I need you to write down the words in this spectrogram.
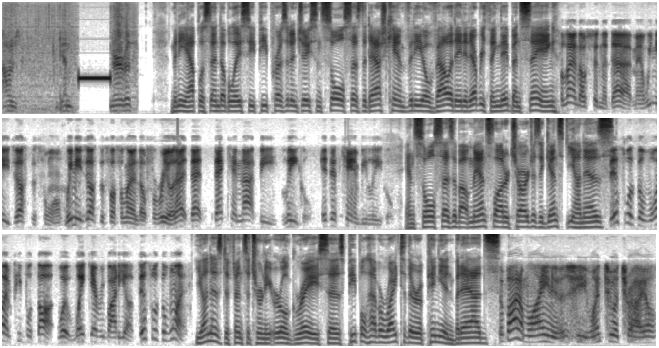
I was getting nervous. Minneapolis NAACP President Jason Sole says the dashcam video validated everything they've been saying. Philando shouldn't have died, man. We need justice for him. We need justice for Philando for real. That that that cannot be legal. It just can't be legal. And Sole says about manslaughter charges against Yanez. This was the one people thought would wake everybody up. This was the one. Yanez defense attorney Earl Gray says people have a right to their opinion, but adds The bottom line is he went to a trial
